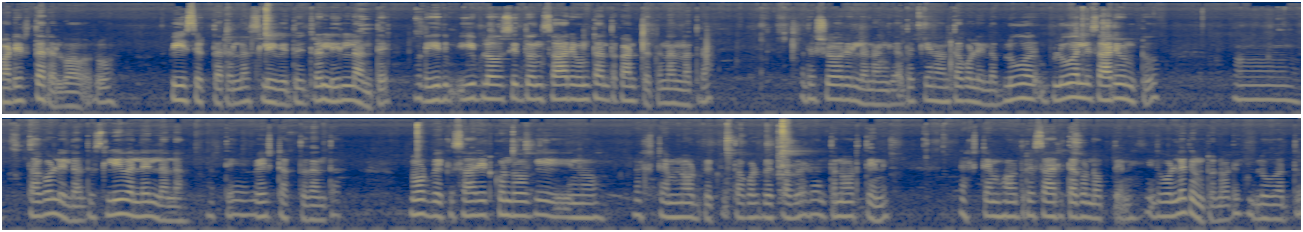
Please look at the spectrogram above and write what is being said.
ಮಾಡಿರ್ತಾರಲ್ವ ಅವರು? ಪೀಸ್ ಇರ್ತಾರಲ್ಲ ಸ್ಲೀವ್ ಇದು, ಇದರಲ್ಲಿ ಇಲ್ಲ ಅಂತೆ ನೋಡಿ, ಇದು ಈ ಬ್ಲೌಸ್ ಇದ್ದೊಂದು ಸಾರಿ ಉಂಟ ಅಂತ ಕಾಣ್ತದೆ ನನ್ನ ಹತ್ರ. ಅದು ಶೋರ್ ಇಲ್ಲ ನನಗೆ ಅದಕ್ಕೆ ನಾನು ತಗೊಳ್ಳಿಲ್ಲ. ಬ್ಲೂ ಬ್ಲೂ ಅಲ್ಲಿ ಸಾರಿ ಉಂಟು. ತಗೊಳ್ಳಿಲ್ಲ, ಅದು ಸ್ಲೀವೆಲ್ಲ ಇಲ್ಲಲ್ಲ, ಮತ್ತು ವೇಸ್ಟ್ ಆಗ್ತದಂತ ನೋಡಬೇಕು ಸಾರಿ ಇಟ್ಕೊಂಡು ಹೋಗಿ ಇನ್ನು ನೆಕ್ಸ್ಟ್ ಟೈಮ್ ನೋಡಬೇಕು, ತಗೊಳ್ಬೇಕಾ ಬೇಡ ಅಂತ ನೋಡ್ತೀನಿ. ನೆಕ್ಸ್ಟ್ ಟೈಮ್ ಹೋದರೆ ಸಾರಿ ತಗೊಂಡು ಹೋಗ್ತೇನೆ. ಇದು ಒಳ್ಳೇದುಂಟು ನೋಡಿ ಬ್ಲೂ ಅದು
